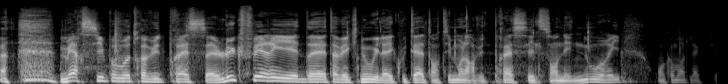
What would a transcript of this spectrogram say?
Merci pour votre revue de presse. Luc Ferry est avec nous. Il a écouté attentivement la revue de presse et il s'en est nourri. On commente l'actualité.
